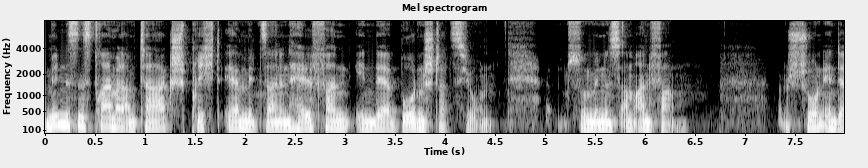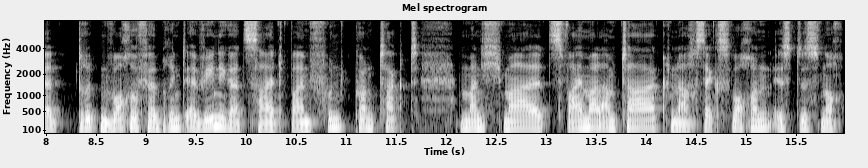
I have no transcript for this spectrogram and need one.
Mindestens dreimal am Tag spricht er mit seinen Helfern in der Bodenstation. Zumindest am Anfang. Schon in der dritten Woche verbringt er weniger Zeit beim Fundkontakt, manchmal zweimal am Tag, nach sechs Wochen ist es noch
